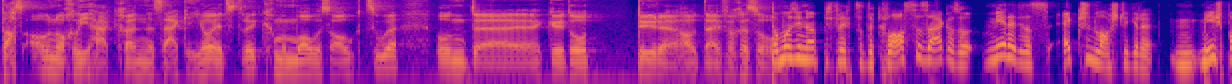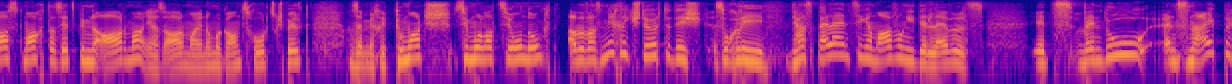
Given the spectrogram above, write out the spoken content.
das auch noch ein bisschen hätte können sagen, ja, jetzt drücken wir mal ein Auge zu und äh, gehen dort durch, halt einfach so. Da muss ich noch etwas vielleicht zu der Klasse sagen. Also, mir hat das Actionlastigere mehr Spaß gemacht als jetzt bei einem Arma. Ich habe das Arma ja nur ganz kurz gespielt und es hat mich ein bisschen too much Simulation gedunkt. Aber was mich ein bisschen gestört hat, ist so ein bisschen, ja, das Balancing am Anfang in den Levels. Jetzt, wenn du ein Sniper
